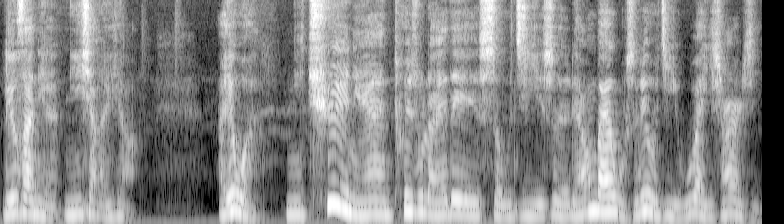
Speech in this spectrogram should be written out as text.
零三年，你想一想，哎呦我，你去年推出来的手机是两百五十六 G、五百一十二 G，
